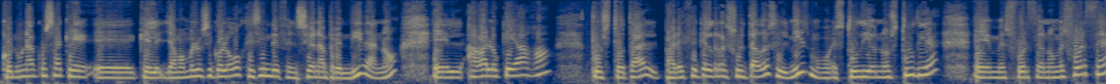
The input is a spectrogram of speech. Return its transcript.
con una cosa que, eh, que llamamos los psicólogos que es indefensión aprendida, ¿no? El haga lo que haga, pues total, parece que el resultado es el mismo. Estudie o no estudie, eh, me esfuerce o no me esfuerce,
